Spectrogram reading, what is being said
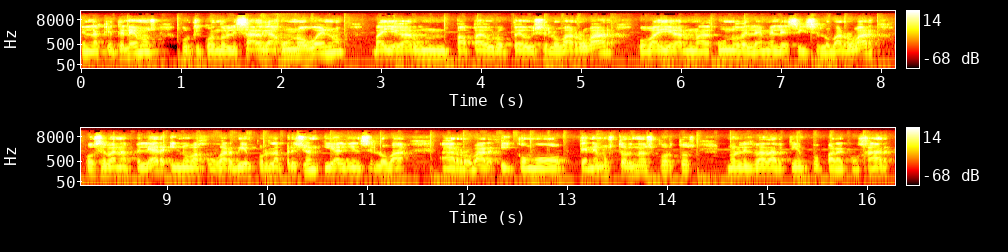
en la que tenemos, porque cuando le salga uno bueno, va a llegar un papá europeo y se lo va a robar, o va a llegar uno de la MLS y se lo va a robar, o se van a pelear y no va a jugar bien por la presión y alguien se lo va a robar. Y como tenemos torneos cortos, no les va a dar tiempo para cojar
